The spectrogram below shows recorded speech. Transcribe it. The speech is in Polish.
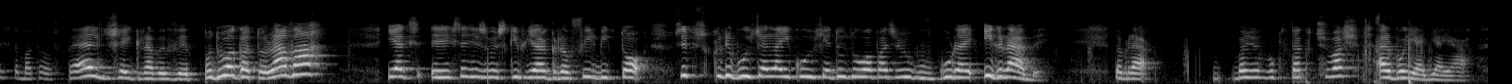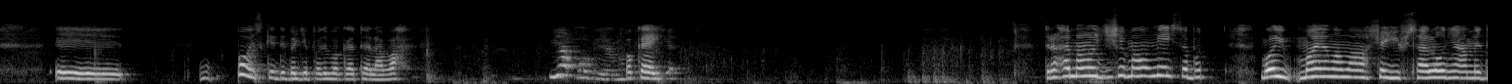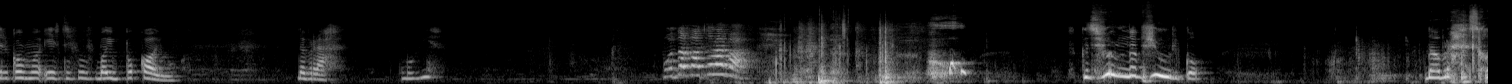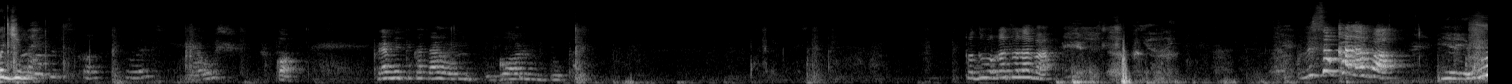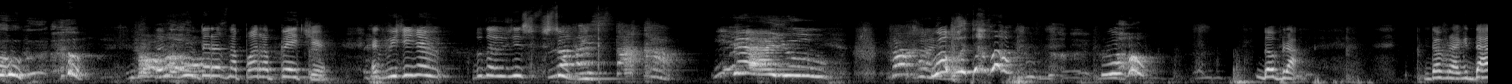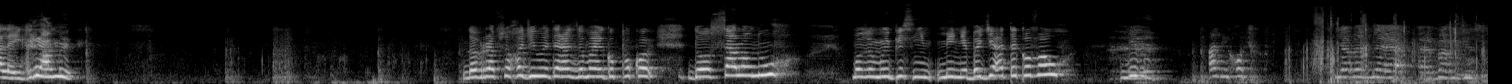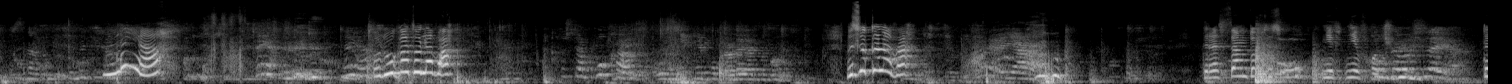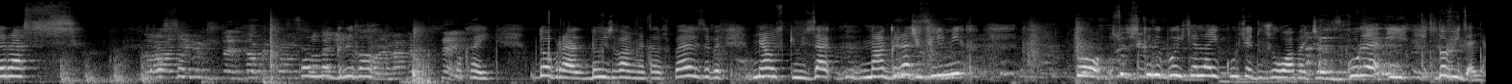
jestem Mateusz.pl. Dzisiaj gramy w Podłoga to lawa. Jak y, chcecie, żeby skip nagrał filmik, to subskrybujcie, lajkujcie, dużo łapaczek w górę i gramy. Dobra, będziesz mógł tak trzymać? Albo ja, ja, ja. Yy, powiedz, kiedy będzie podłoga to lawa. Ja powiem. Okej. Trochę mamy dzisiaj mało miejsca, bo moi, moja mama siedzi w salonie, a my tylko jesteśmy w moim pokoju. Dobra. Mówisz? Podawa trawa. Skoczyłam na biurko. Dobra, schodzimy. Prawie pokazałem gol dupę. Podłoga to lawa. Wysoka lawa. Jestem teraz na parapecie. Jak widzicie, tutaj już jest w Lawa sufit. jest taka. Jeju. Machaj. Ło, dawa! Ło. Dobra. Dobra, dalej gramy. Dobra, przechodzimy teraz do mojego pokoju, do salonu. Może mój pies nie, mnie nie będzie atakował? Nie wiem. Ani chodź. Ja będę e, bawić się z nami. No ja. Podłoga to lawa. Ktoś tam puka. Nikt nie puka, ale ja zobaczę. Wysoka lawa. Teraz sam to. Nie, nie wchodź. Teraz... No pomysł. Sam ale nagrywał. Okej, dobra, był z wami Mateusz.pl, żeby miał z kimś za- nagrać filmik, to subskrybujcie, lajkujcie, dużo łapać w górę i do widzenia.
